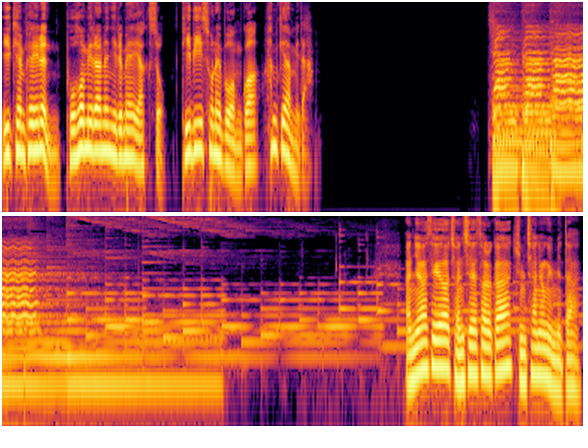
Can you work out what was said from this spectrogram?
이 캠페인은 보험이라는 이름의 약속 DB손해보험과 함께합니다. 잠깐만 안녕하세요. 전시해설가 김찬용입니다.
